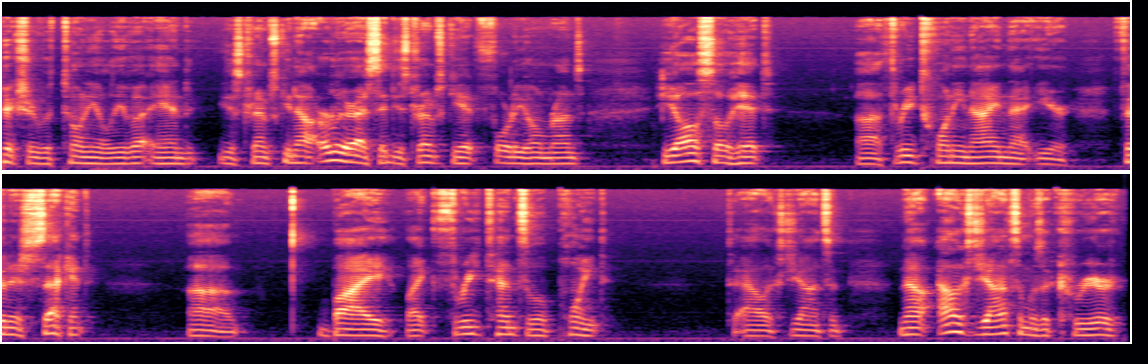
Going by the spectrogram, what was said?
pictured with Tony Oliva and Yastrzemski. Now, earlier I said Yastrzemski hit 40 home runs. He also hit uh, 329 that year. Finished second uh, by like three tenths of a point to Alex Johnson. Now, Alex Johnson was a career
